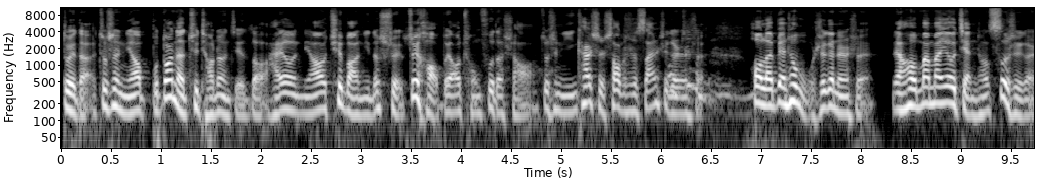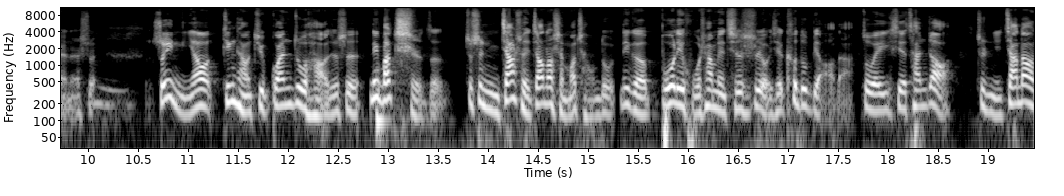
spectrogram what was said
对的，就是你要不断的去调整节奏，还有你要确保你的水最好不要重复的烧，就是你一开始烧的是三十个人水，后来变成五十个人水，然后慢慢又减成四十个人的水。所以你要经常去关注好，就是那把尺子，就是你加水加到什么程度，那个玻璃壶上面其实是有一些刻度表的，作为一些参照，就是你加到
